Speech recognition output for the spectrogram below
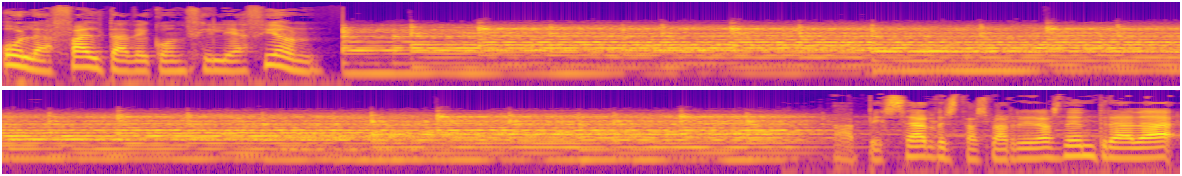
o la falta de conciliación. A pesar de estas barreras de entrada,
